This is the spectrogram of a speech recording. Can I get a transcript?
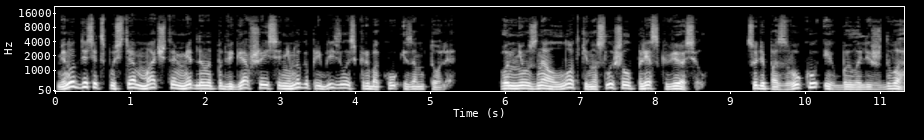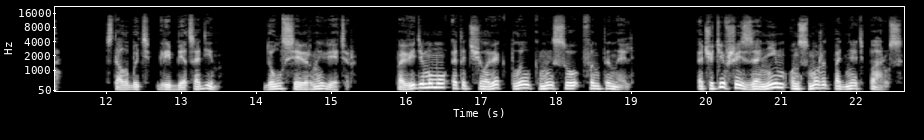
Минут десять спустя мачта, медленно подвигавшаяся, немного приблизилась к рыбаку из Амтоля. Он не узнал лодки, но слышал плеск весел. Судя по звуку, их было лишь два. Стало быть, гребец один. Дул северный ветер. По-видимому, этот человек плыл к мысу Фонтенель. Очутившись за ним, он сможет поднять парус.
